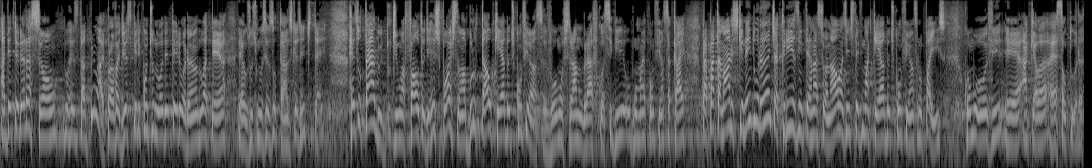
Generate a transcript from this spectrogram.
a deterioração do resultado primário. Prova disso que ele continuou deteriorando até é, os últimos resultados que a gente tem. Resultado de uma falta de resposta, uma brutal queda de confiança. vou mostrar num gráfico a seguir como a confiança cai para patamares que nem durante a crise internacional a gente teve uma queda de confiança no país país, como houve é, aquela, essa altura.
